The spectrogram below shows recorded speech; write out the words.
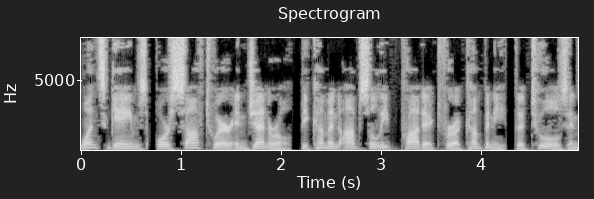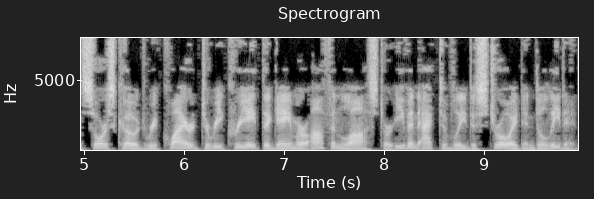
Once games, or software in general, become an obsolete product for a company, the tools and source code required to recreate the game are often lost or even actively destroyed and deleted.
